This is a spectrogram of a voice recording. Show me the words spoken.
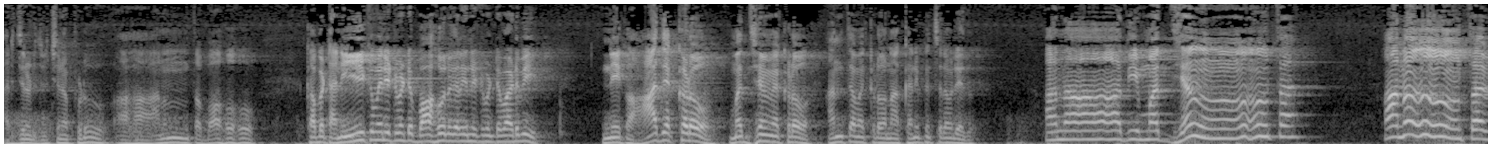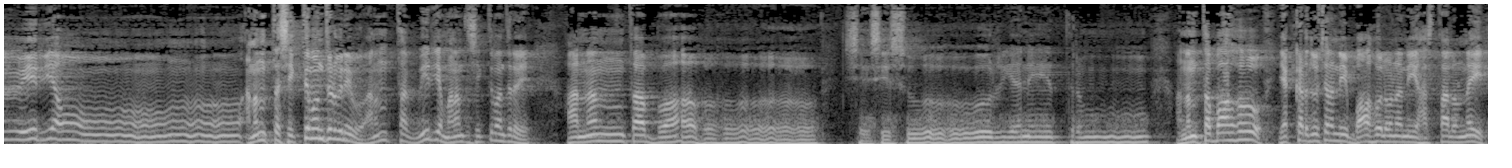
అర్జునుడు చూచినప్పుడు ఆహా అనంత బాహో కాబట్టి అనేకమైనటువంటి బాహువులు కలిగినటువంటి వాడివి. నీకు ఆది ఎక్కడో మధ్యం ఎక్కడో అంతం ఎక్కడో నాకు కనిపించడం లేదు. అనాది మధ్యంత అనంత వీర్యం. అనంత శక్తివంతుడివి నీవు. అనంత వీర్యం అనంత శక్తివంతుడివి అనంత బాహు శశి సూర్యనేత్రం అనంత బాహు ఎక్కడ చూసినా నీ బాహులోన నీ హస్తాలున్నాయి.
